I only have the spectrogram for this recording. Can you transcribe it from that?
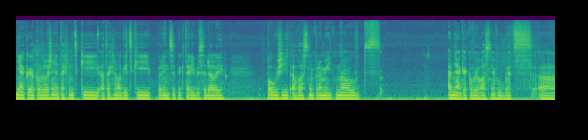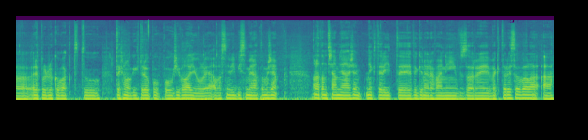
nějaký jako vyloženě technický a technologický principy, které by se daly použít a vlastně promítnout a nějak jakoby vlastně vůbec uh, reprodukovat tu technologii, kterou používala Julia a vlastně líbí se mi na tom, že ona tam třeba měla, že některé ty vygenerované vzory vektorizovala a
